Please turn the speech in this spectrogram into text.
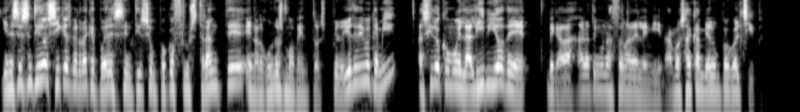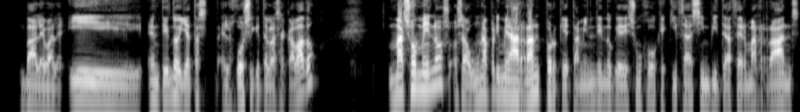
Y en ese sentido sí que es verdad que puedes sentirse un poco frustrante en algunos momentos. Pero yo te digo que a mí ha sido como el alivio de, venga, va, ahora tengo una zona de Lemmy, vamos a cambiar un poco el chip. Vale, vale. Y entiendo, ya el juego sí que te lo has acabado. Más o menos, o sea, una primera run, porque también entiendo que es un juego que quizás invite a hacer más runs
